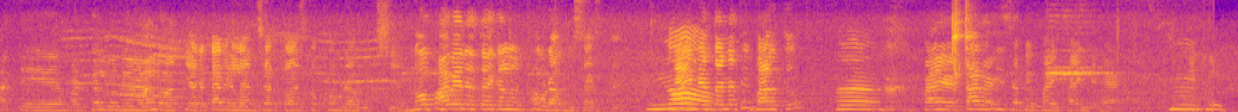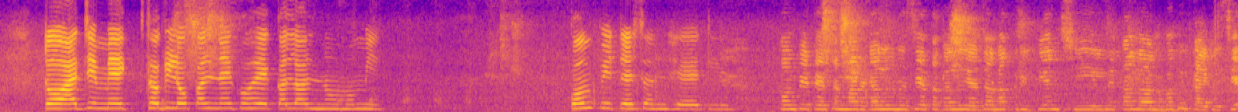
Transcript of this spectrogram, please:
આતે અમારે ગલ્લુને હાલો અત્યારે કારેલાનું શાક તો આજ તો ખવડાવવું જ છે. નો ભાવે ને તોય ખવડાવવું શાક તો. નથી ભાવતું. હા. તારા હિસાબે ભાઈ ખાઈ લે. તો આજે મેં એક ઢગલો કરી નાખ્યો હે કલરનો મમ્મી. કોમ્પિટિશન છે એટલે. કોમ્પિટિશન મારે ગલ્લુને છે તો ગલ્લુએ જો નકરી પેન્સિલ ને કલર ને બધું કાઢ્યું છે.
